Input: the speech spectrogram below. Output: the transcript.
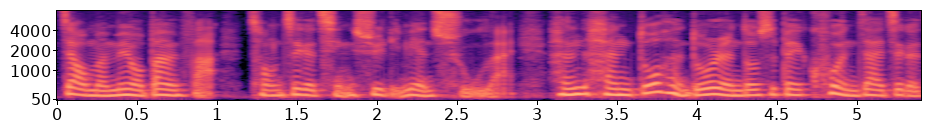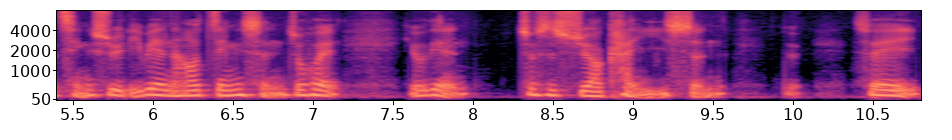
叫我们没有办法从这个情绪里面出来。很很多很多人都是被困在这个情绪里面，然后精神就会有点就是需要看医生。对，所以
